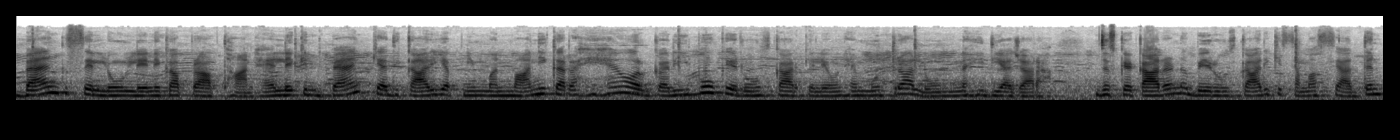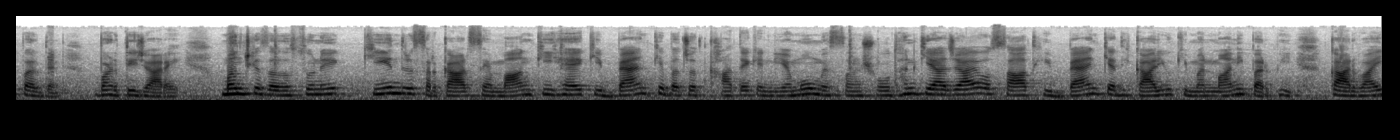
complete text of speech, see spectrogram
बैंक से लोन लेने का प्रावधान है, लेकिन बैंक के अधिकारी अपनी मनमानी कर रहे हैं और गरीबों के रोज़गार के लिए उन्हें मुद्रा लोन नहीं दिया जा रहा। जिसके कारण बेरोजगारी की समस्या दिन पर दिन बढ़ती जा रही। मंच के सदस्यों ने केंद्र सरकार से मांग की है कि बैंक के बचत खाते के नियमों में संशोधन किया जाए और साथ ही बैंक के अधिकारियों की मनमानी पर भी कार्रवाई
